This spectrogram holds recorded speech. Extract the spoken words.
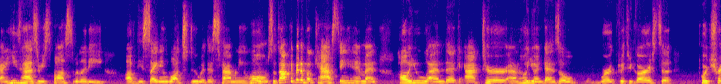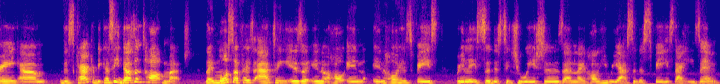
and he has responsibility of deciding what to do with his family home. So talk a bit about casting him and how you and the actor and how you and Denzil worked with regards to portraying um this character because he doesn't talk much. Like most of his acting is in a, how in in how his face relates to the situations and like how he reacts to the space that he's in.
